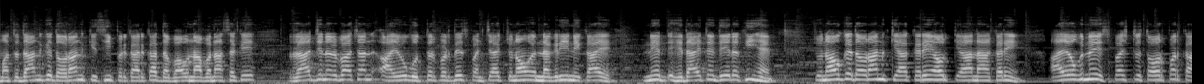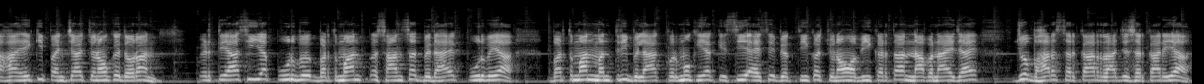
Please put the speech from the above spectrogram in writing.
मतदान के दौरान किसी प्रकार का दबाव ना बना सके। राज्य निर्वाचन आयोग उत्तर प्रदेश पंचायत चुनाव नगरीय निकाय ने हिदायतें दे रखी हैं। चुनाव के दौरान क्या करें और क्या ना करें, आयोग ने स्पष्ट तौर पर कहा है कि पंचायत चुनाव के दौरान प्रत्याशी या पूर्व वर्तमान सांसद, विधायक, पूर्व या वर्तमान मंत्री ब्लाक प्रमुख या किसी ऐसे व्यक्ति का चुनाव अभिकर्ता न बनाया जाए, जो भारत सरकार, राज्य सरकार या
